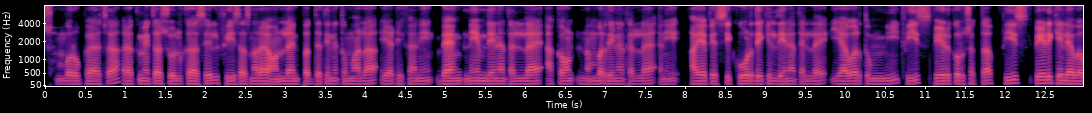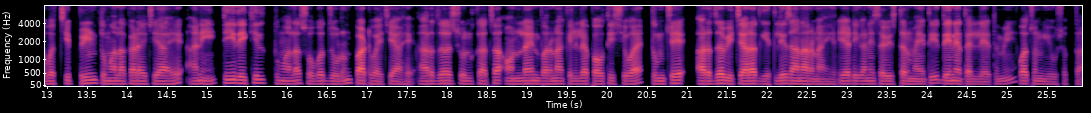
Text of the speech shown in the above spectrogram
शंभर रुपयाचा रकमेचा शुल्क असेल फीस असणार आहे. ऑनलाईन पद्धतीने तुम्हाला या ठिकाणी बँक नेम देण्यात आलेला आहे अकाउंट नंबर देण्यात आलेला आहे आणि I F S C code देखील देण्यात आलेला आहे. यावर तुम्ही फीस पेड करू शकता. फीस पेड केल्याबाबतची प्रिंट तुम्हाला काढायची आहे आणि ती देखील तुम्हाला सोबत जोडून पाठवायची आहे. अर्ज शुल्काचा ऑनलाईन भरणा केली दिलेल्या पावतीशिवाय तुमचे अर्ज विचारात घेतले जाणार नाहीत. या ठिकाणी सविस्तर माहिती देण्यात आलेली आहे. तुम्ही वाचून घेऊ शकता.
